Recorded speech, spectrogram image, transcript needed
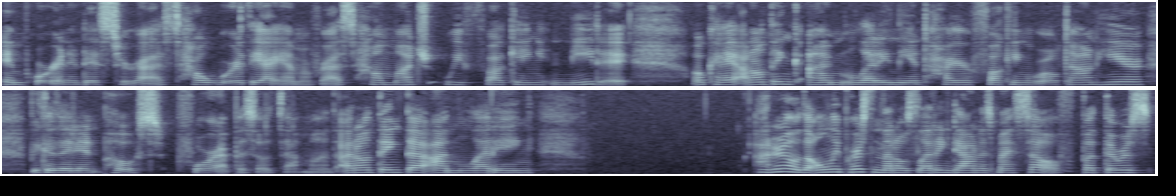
important it is to rest, how worthy I am of rest, how much we fucking need it. Okay? I don't think I'm letting the entire fucking world down here because I didn't post four episodes that month. I don't think that I'm letting I don't know, the only person that I was letting down is myself, but there was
